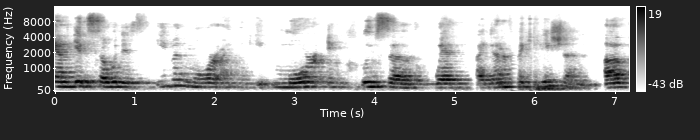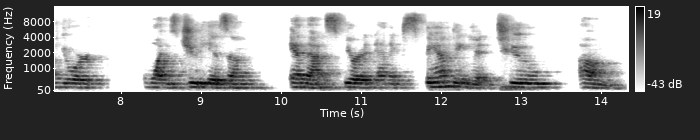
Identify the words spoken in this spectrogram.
And it's so it is even more, I think, more inclusive with identification of your one's Judaism and that spirit and expanding it to um,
